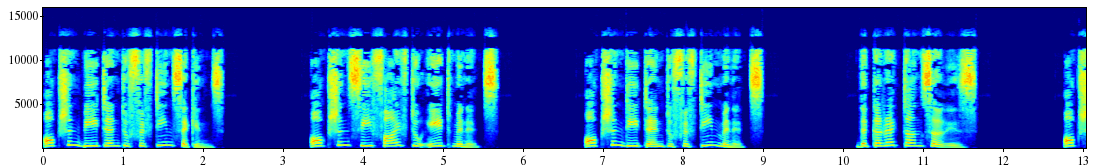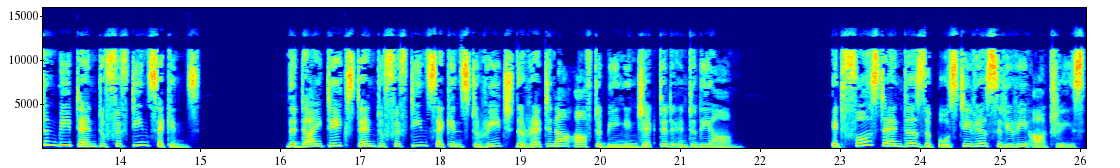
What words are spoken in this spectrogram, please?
Option B 10 to 15 seconds. Option C 5 to 8 minutes. Option D 10 to 15 minutes. The correct answer is Option B 10 to 15 seconds. The dye takes 10 to 15 seconds to reach the retina after being injected into the arm. It first enters the posterior ciliary arteries,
